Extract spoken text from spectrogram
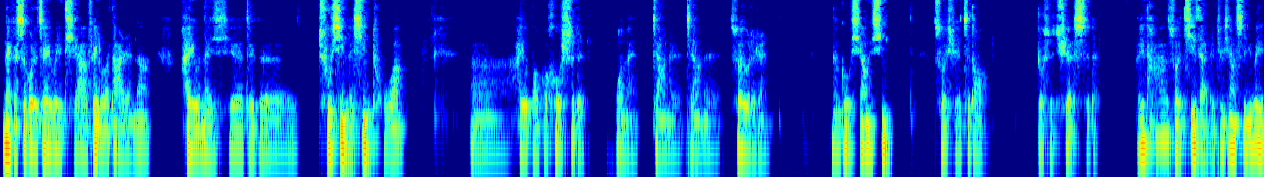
那个时候的这一位提阿费罗大人呢，还有那些这个出信的信徒啊，呃，还有包括后世的我们这样的这样的所有的人，能够相信所学之道都是确实的，所以他所记载的就像是一位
